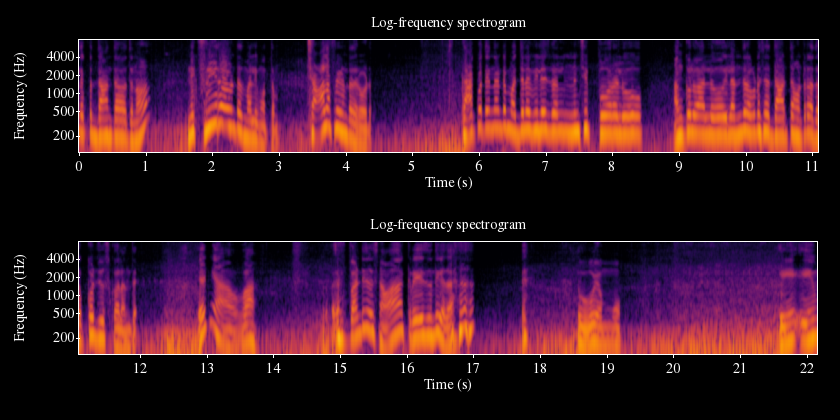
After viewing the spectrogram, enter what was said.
లేకపోతే దాని తర్వాతనో నీకు ఫ్రీ రోడ్ ఉంటుంది మళ్ళీ మొత్తం. చాలా ఫ్రీ ఉంటుంది రోడ్ కాకపోతే ఏంటంటే మధ్యలో విలేజ్ నుంచి పోరలు అంకుల్ వాళ్ళు వీళ్ళందరూ ఒకటేసారి దాటుతూ ఉంటారు అది ఒక్కటి చూసుకోవాలి అంతే. ఏంటి వా బండి చూసినావా? క్రేజ్ ఉంది కదా. ఓ అమ్మో. ఏ ఏం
